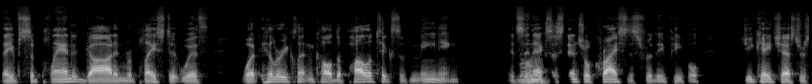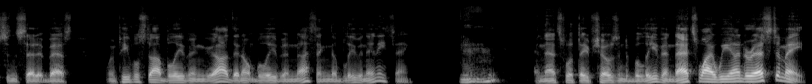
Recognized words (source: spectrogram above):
They've supplanted God and replaced it with what Hillary Clinton called the politics of meaning. It's an existential crisis for the people. G.K. Chesterton said it best. When people stop believing in God, they don't believe in nothing. They'll believe in anything. Mm-hmm. And that's what they've chosen to believe in. That's why we underestimate.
